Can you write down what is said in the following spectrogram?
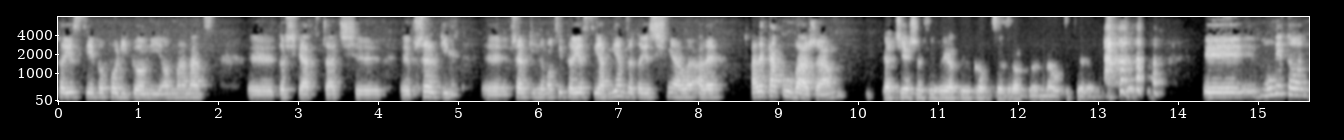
to jest jego poligon i on ma nas doświadczać wszelkich, wszelkich emocji. To jest, ja wiem, że to jest śmiałe, ale, ale tak uważam. Ja cieszę się, że ja tylko przez rok byłem nauczycielem. Mówię to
